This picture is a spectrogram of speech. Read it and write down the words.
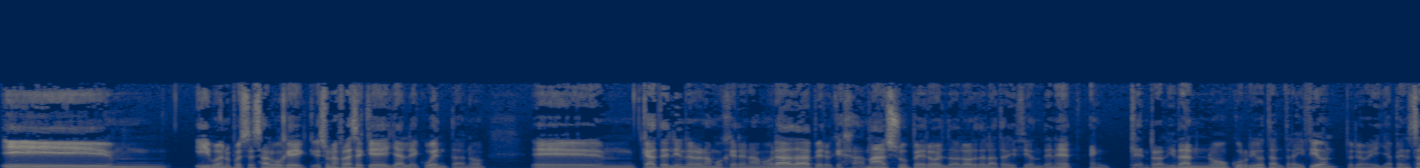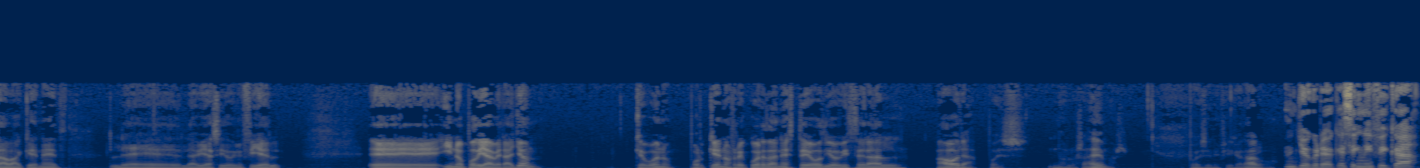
Y, y bueno, pues es algo que es una frase que ella le cuenta, ¿no? Eh, Kathleen era una mujer enamorada, pero que jamás superó el dolor de la traición de Ned, en que en realidad no ocurrió tal traición, pero ella pensaba que Ned le, había sido infiel. Eh, y no podía ver a John. Que bueno, ¿por qué nos recuerdan este odio visceral ahora? Pues no lo sabemos. Puede significar algo. Yo creo que significa,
